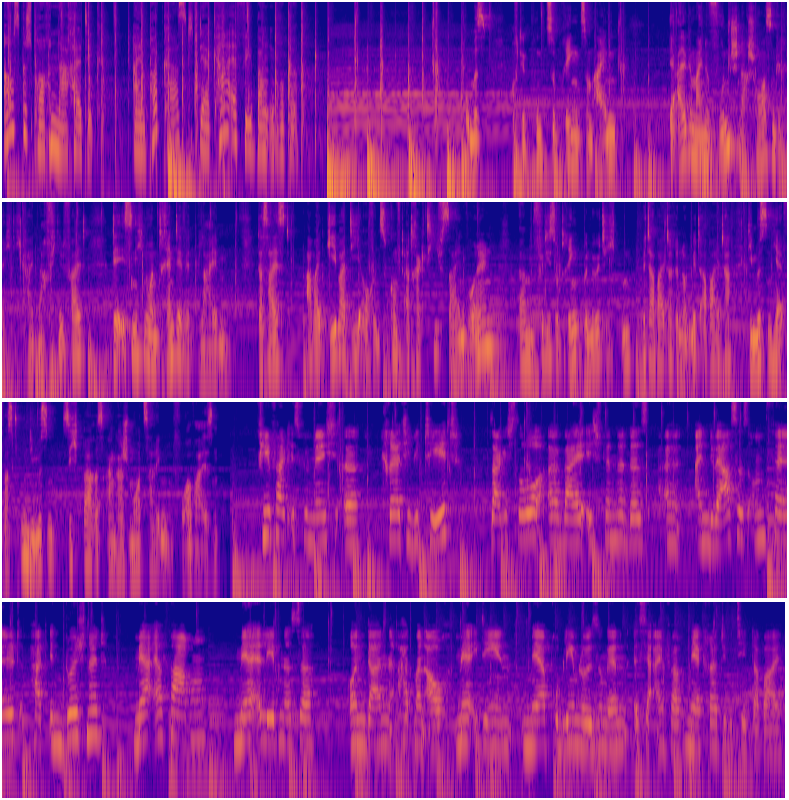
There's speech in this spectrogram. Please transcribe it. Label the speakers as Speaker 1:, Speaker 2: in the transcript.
Speaker 1: Ausgesprochen nachhaltig. Ein Podcast der KfW Bankengruppe.
Speaker 2: Um es auf den Punkt zu bringen, zum einen der allgemeine Wunsch nach Chancengerechtigkeit, nach Vielfalt, der ist nicht nur ein Trend, der wird bleiben. Das heißt, Arbeitgeber, die auch in Zukunft attraktiv sein wollen ähm, für die so dringend benötigten Mitarbeiterinnen und Mitarbeiter, die müssen hier etwas tun, die müssen sichtbares Engagement zeigen und vorweisen.
Speaker 3: Vielfalt ist für mich äh, Kreativität, sage ich so, äh, weil ich finde, dass äh, ein diverses Umfeld hat im Durchschnitt mehr Erfahrung, mehr Erlebnisse und dann hat man auch mehr Ideen, mehr Problemlösungen, ist ja einfach mehr Kreativität dabei.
